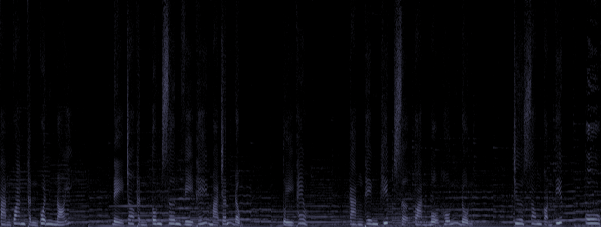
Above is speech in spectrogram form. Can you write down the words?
Tàn quang thần quân nói, Để cho thần tôn sơn vì thế mà chấn động. Tùy theo, Càng thêm khiếp sợ toàn bộ hỗn độn. Chưa xong còn tiếp. Ô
